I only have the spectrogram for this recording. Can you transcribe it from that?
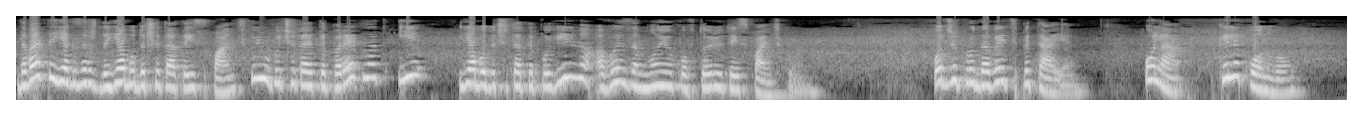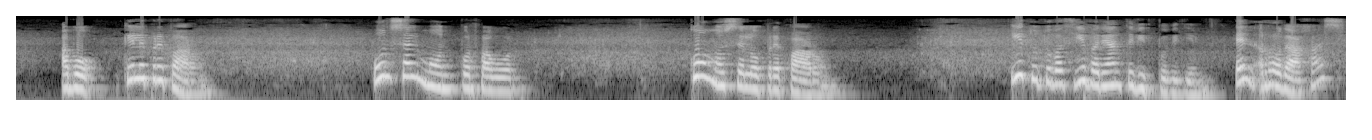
Давайте, як завжди, я буду читати іспанською, ви читаєте переклад, і я буду читати повільно, а ви за мною повторюєте іспанською. Отже, продавець питає: ¿qué le pongo? Або ¿qué le preparo? Un salmón, por favor. ¿Cómo se lo preparo? І тут у вас є варіанти відповіді: en rodajas,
